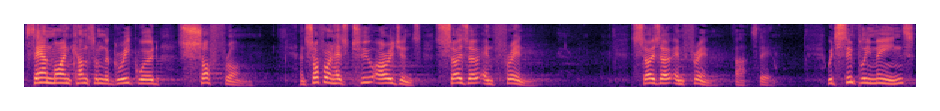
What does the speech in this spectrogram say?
Sound mind comes from the Greek word sophron. And sophron has two origins sozo and phren. Sozo and phren. Ah, it's there. Which simply means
